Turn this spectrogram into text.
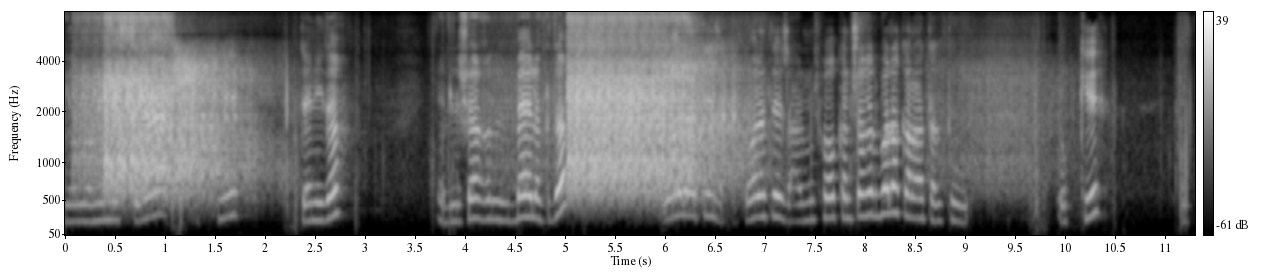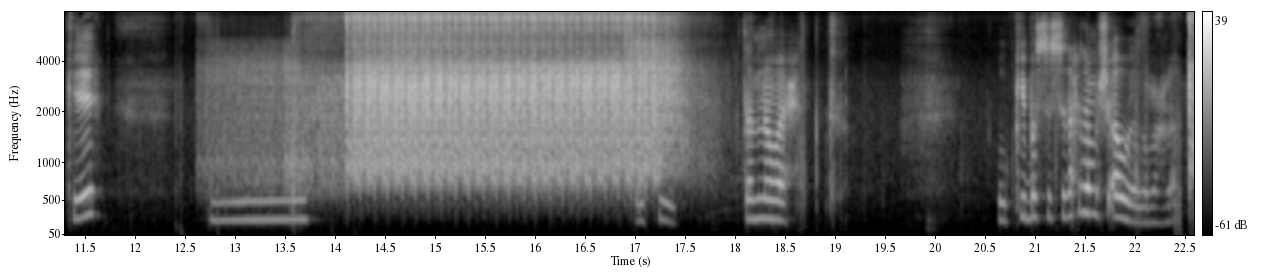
يلا نملى السلاح. okay. التاني ده. اللي شاغل بالك ده. ولا تزعل ولا تزعل. مش هو كان شاغل بالك أنا قتلته. okay. okay. مم. okay. قتلنا واحد. okay بس السلاح ده مش قوي يا جماعة لا.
